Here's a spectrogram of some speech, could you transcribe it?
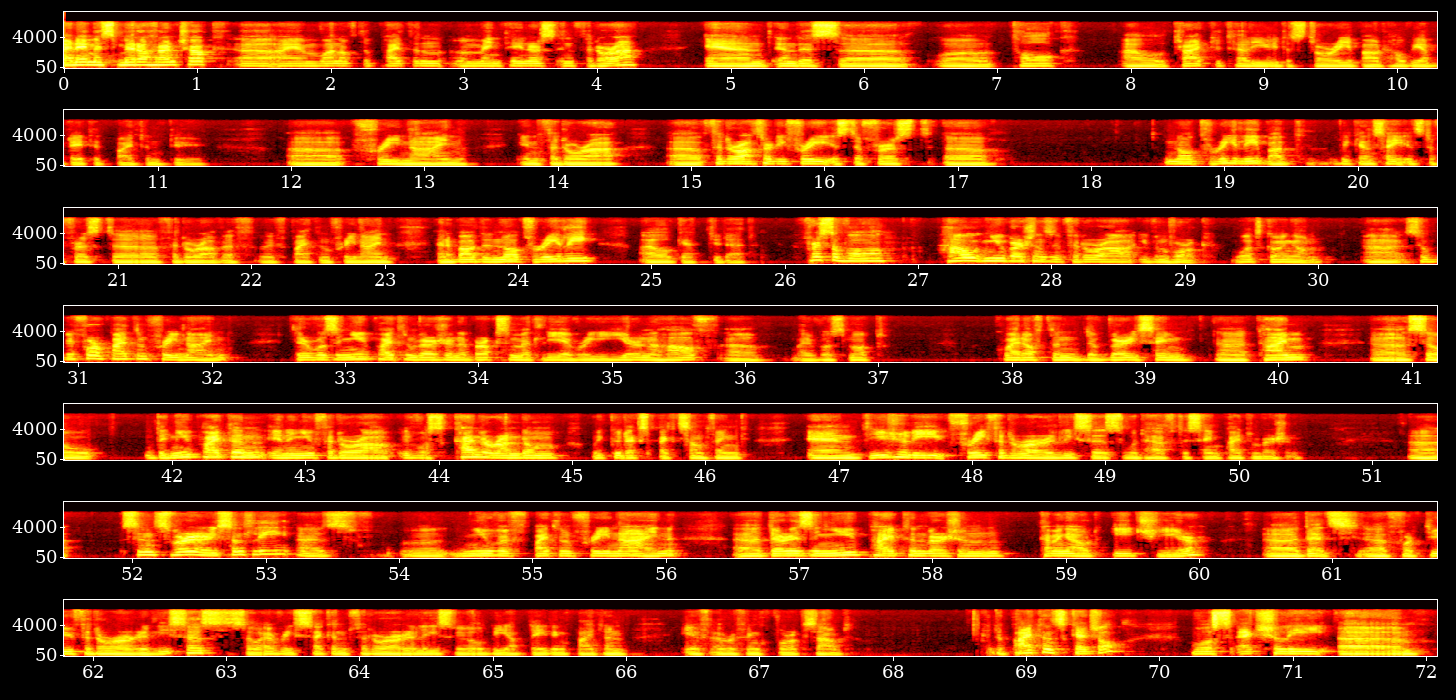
my name is Miro Hrončok. Uh, I am one of the Python maintainers in Fedora. And in this uh, uh, talk, I will try to tell you the story about how we updated Python to uh, 3.9 in Fedora. Uh, Fedora 33 is the first, uh, not really, but we can say it's the first uh, Fedora with, with Python 3.9. And about the not really, I'll get to that. First of all, how new versions in Fedora even work, what's going on. Uh, so before Python 3.9, there was a new Python version approximately every year and a half. Uh, it was not quite often the very same uh, time. Uh, so the new Python in a new Fedora, it was kind of random. We could expect something. And usually free Fedora releases would have the same Python version. Uh, since very recently, as uh, new with Python 3.9, uh, there is a new Python version coming out each year. Uh, that's uh, for two Fedora releases. So every second Fedora release, we will be updating Python if everything works out. The Python schedule was actually um,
